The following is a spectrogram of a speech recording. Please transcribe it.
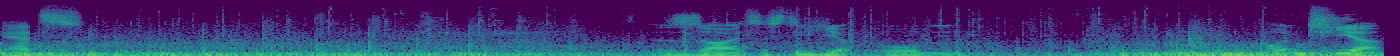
Jetzt. So, jetzt ist die hier oben. Und hier.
